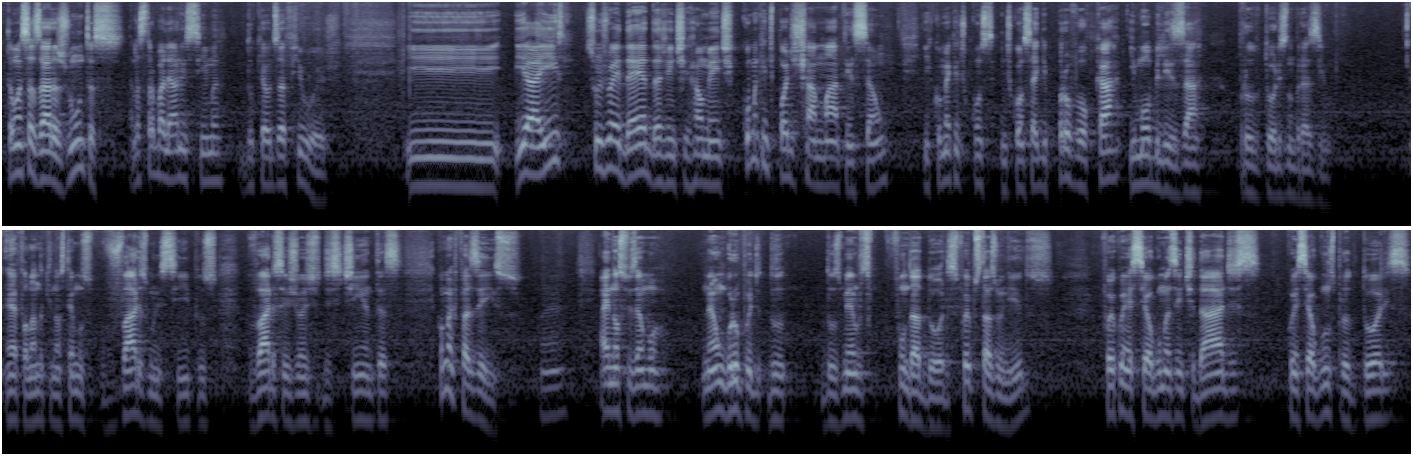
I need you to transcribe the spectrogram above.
Então, essas áreas juntas, elas trabalharam em cima do que é o desafio hoje. E, e aí surgiu a ideia da gente realmente, como é que a gente pode chamar a atenção e como é que a gente, a gente consegue provocar e mobilizar produtores no Brasil. né, falando que nós temos vários municípios, várias regiões distintas. Como é que fazer isso? Né? Aí nós fizemos né, um grupo de, do, dos membros fundadores, foi para os Estados Unidos, foi conhecer algumas entidades, conhecer alguns produtores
